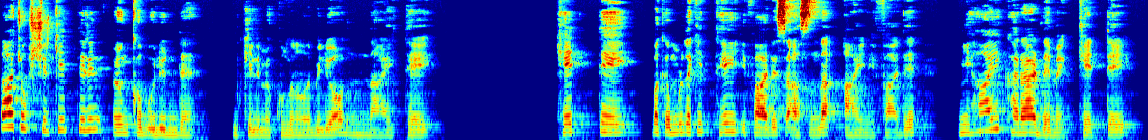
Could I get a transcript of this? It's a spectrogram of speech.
Daha çok şirketlerin ön kabulünde bu kelime kullanılabiliyor. Naitei. Kettei. Bakın buradaki tei ifadesi aslında aynı ifade. Nihai karar demek kettei.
